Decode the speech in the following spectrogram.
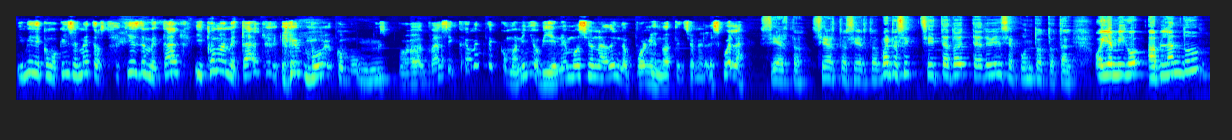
y mide como 15 metros, y es de metal, y come metal, muy, como, pues, pues, básicamente como niño, bien emocionado y no poniendo atención en la escuela. Cierto, cierto, cierto. Bueno, sí, sí, te doy, te doy ese punto total. Oye, amigo, hablando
